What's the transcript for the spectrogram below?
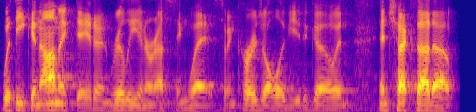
with economic data in really interesting ways. So I encourage all of you to go and, and check that out.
